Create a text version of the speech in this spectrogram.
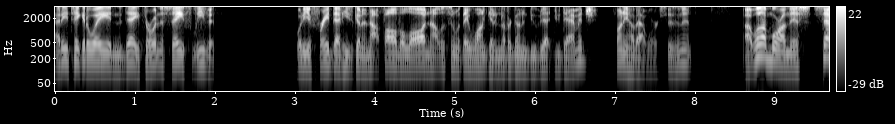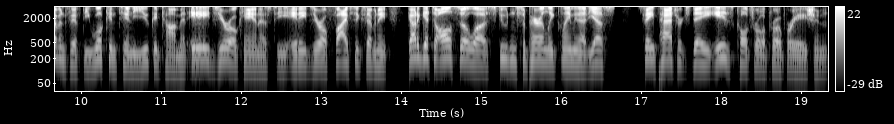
How do you take it away in the day? Throw it in a safe, leave it. What are you afraid that he's going to not follow the law and not listen to what they want, get another gun and do do damage? Funny how that works, isn't it? Uh, we'll have more on this. 750. We'll continue. You could comment. 880 KNST, 880 5678. Got to get to also uh, students apparently claiming that, yes, St. Patrick's Day is cultural appropriation.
